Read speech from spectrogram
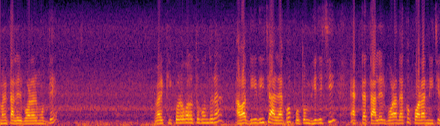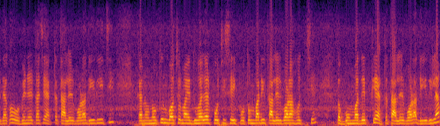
মানে তালের বড়ার মধ্যে। এবার কি করো বলো তো বন্ধুরা? আবার দিয়ে দিয়েছি, আর দেখো প্রথম ভেজেছি একটা তালের বড়া। দেখো কড়ার নিচে, দেখো ওভেনের কাছে একটা তালের বড়া দিয়ে দিয়েছি। কেন নতুন বছর মানে দু হাজার পঁচিশে এই প্রথমবারই তালের বড়া হচ্ছে। তো বোম্বাদেবকে একটা তালের বড়া দিয়ে দিলাম।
